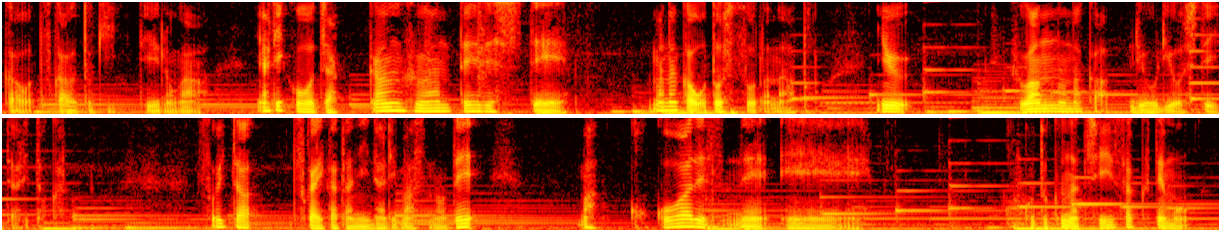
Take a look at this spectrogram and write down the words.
カーを使う時っていうのがやはりこう若干不安定でしてまあなんか落としそうだなという不安の中料理をしていたりとかそういった使い方になりますのでまあここはですね、えー孤独が小さくても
